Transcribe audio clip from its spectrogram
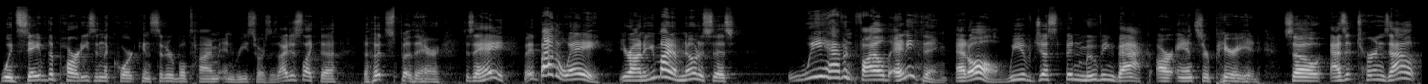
would save the parties in the court considerable time and resources. I just like the, the chutzpah there to say, hey, by the way, Your Honor, you might have noticed this. We haven't filed anything at all. We have just been moving back our answer period. So, as it turns out,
